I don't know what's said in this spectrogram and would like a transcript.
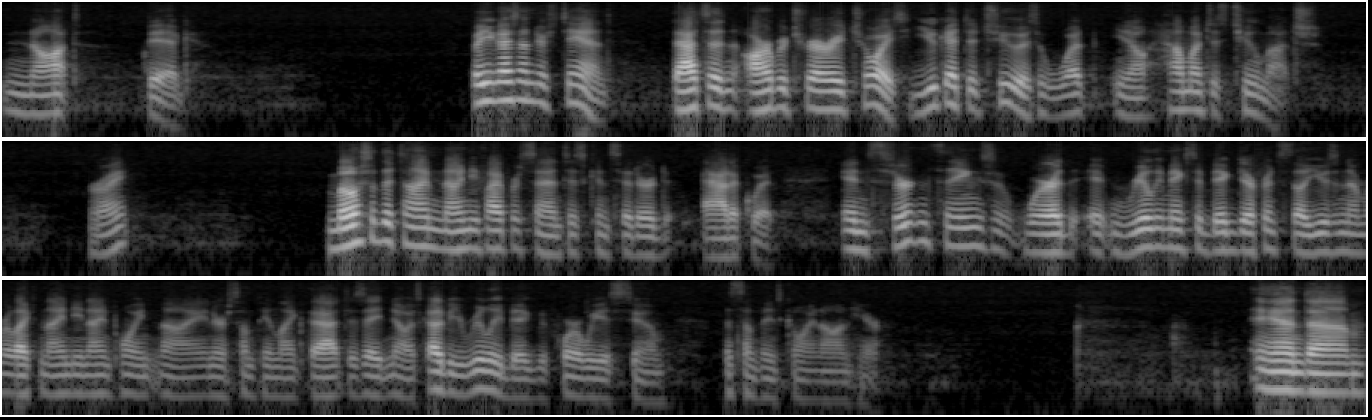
not big. But you guys understand, that's an arbitrary choice. You get to choose what, you know, how much is too much, right? Most of the time, 95% is considered adequate. In certain things where it really makes a big difference, they'll use a number like 99.9 or something like that to say, no, it's got to be really big before we assume that something's going on here. And um,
